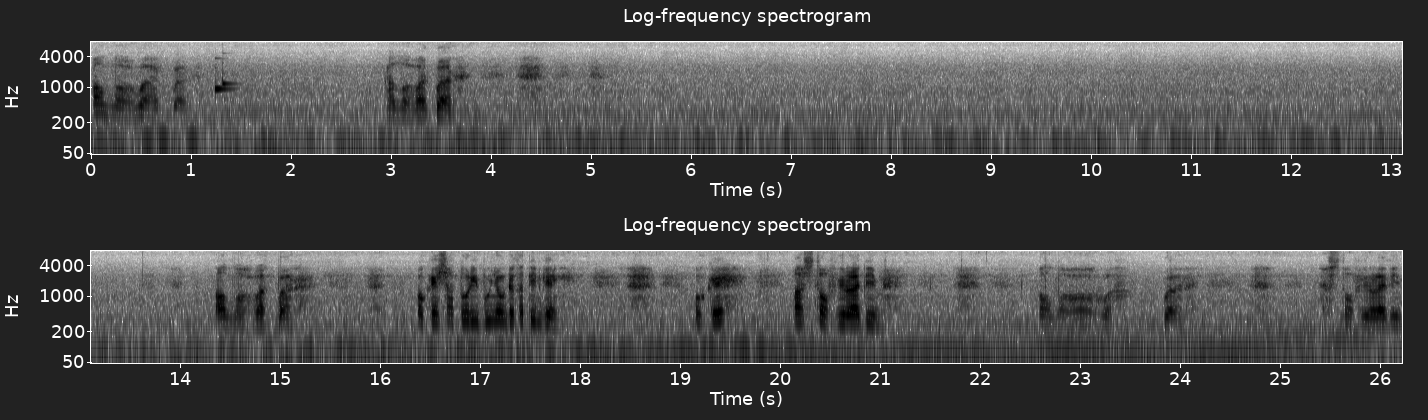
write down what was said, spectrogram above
Allahu Akbar. Allahu Akbar Allahu Akbar. Oke, satu ribu nyong deketin, geng. Oke, astagfirullahaladzim. Allahu Akbar. Astagfirullahaladzim.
